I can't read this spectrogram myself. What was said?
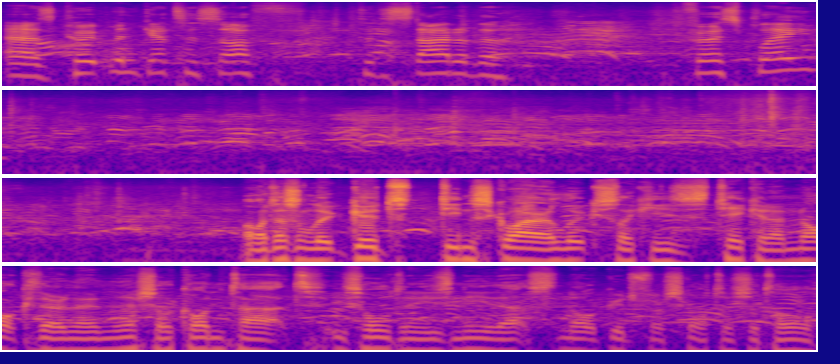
As Coatman gets us off to the start of the first play. Oh, it doesn't look good. Dean Squire looks like he's taken a knock there in the initial contact. He's holding his knee. That's not good for Scottish at all.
